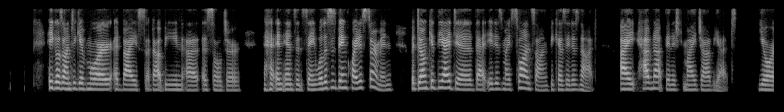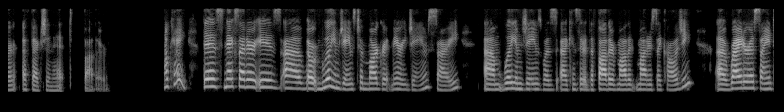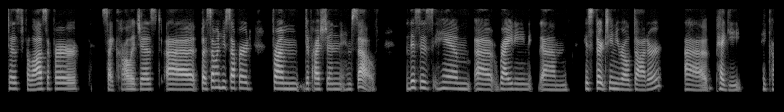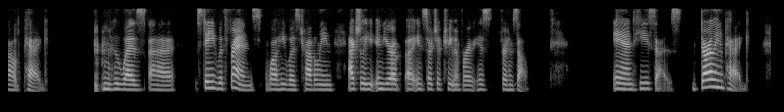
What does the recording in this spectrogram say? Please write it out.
He goes on to give more advice about being a, a soldier and ends it saying, Well, this has been quite a sermon, but don't get the idea that it is my swan song because it is not. I have not finished my job yet. Your affectionate father. Okay, this next letter is uh, or William James to Margaret Mary James. Sorry. Um, William James was uh, considered the father of modern, modern psychology, a writer, a scientist, philosopher, psychologist, uh, but someone who suffered from depression himself. this is him uh, writing um, his 13 year old daughter, uh, Peggy, he called Peg, who was uh, staying with friends while he was traveling, actually in Europe, uh, in search of treatment for his for himself. And he says, "Darling Peg,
